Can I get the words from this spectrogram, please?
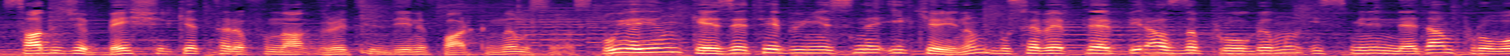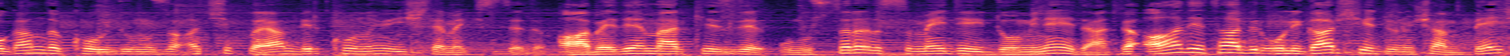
sadece 5 şirket tarafından üretildiğini farkında mısınız? Bu yayın GZT bünyesinde ilk yayınım. Bu sebeple biraz da programın ismini neden propaganda koyduğumuzu açıklayan bir konuyu işlemek istedim. ABD merkezli uluslararası medyayı domine eden ve adeta bir oligarşiye dönüşen 5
